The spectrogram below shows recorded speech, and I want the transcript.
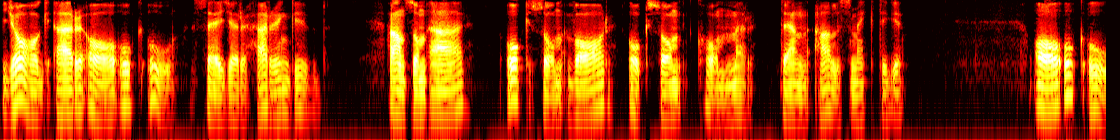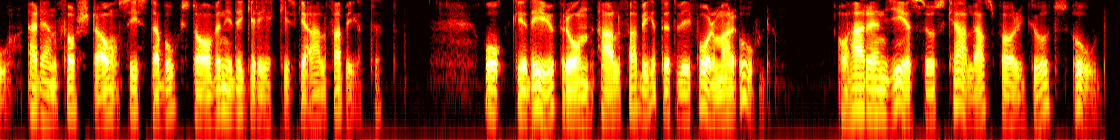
Jag är A och O, säger Herren Gud, han som är och som var och som kommer, den allsmäktige. A och O är den första och sista bokstaven i det grekiska alfabetet. Och det är ju från alfabetet vi formar ord. Och Herren Jesus kallas för Guds ord,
